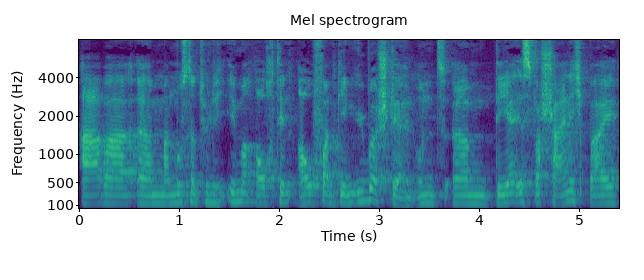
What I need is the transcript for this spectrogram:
Aber ähm, man muss natürlich immer auch den Aufwand gegenüberstellen. Und ähm, der ist wahrscheinlich bei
